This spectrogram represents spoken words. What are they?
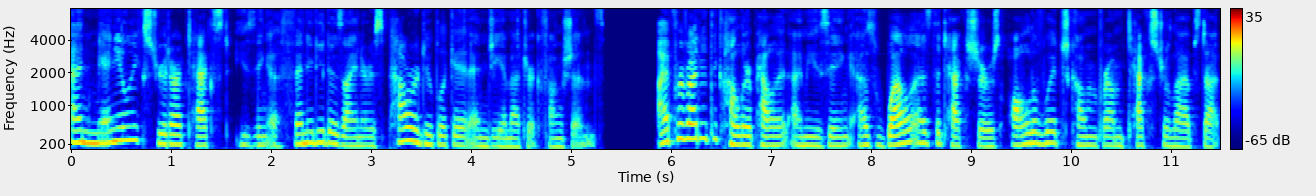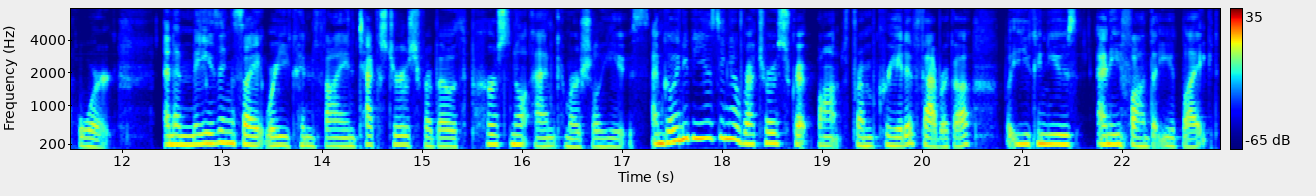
and manually extrude our text using Affinity Designer's Power Duplicate and Geometric functions. I've provided the color palette I'm using as well as the textures, all of which come from texturelabs.org, an amazing site where you can find textures for both personal and commercial use. I'm going to be using a retro script font from Creative Fabrica, but you can use any font that you'd like.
